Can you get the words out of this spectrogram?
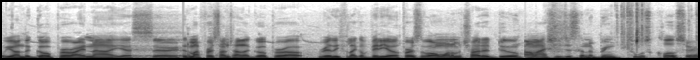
We on the GoPro right now, yes sir. This is my first time trying to GoPro out really for like a video. First of all, what I'm gonna try to do, I'm actually just gonna bring the tools closer.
